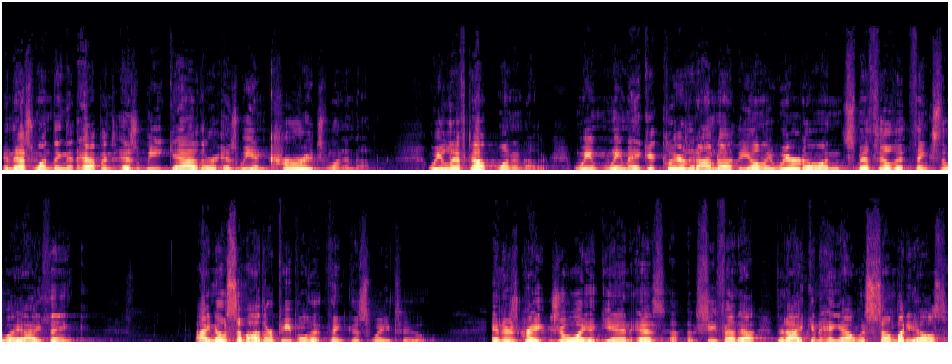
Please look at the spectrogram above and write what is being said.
And that's one thing that happens as we gather, as we encourage one another. We lift up one another. We, we make it clear that I'm not the only weirdo in Smithville that thinks the way I think. I know some other people that think this way too. And there's great joy again as uh, she found out that I can hang out with somebody else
